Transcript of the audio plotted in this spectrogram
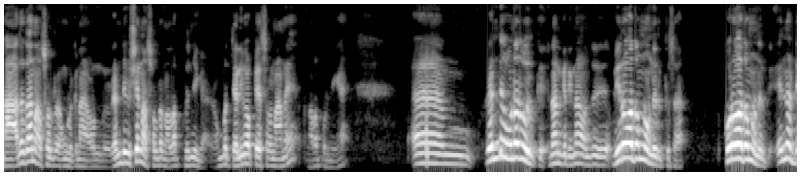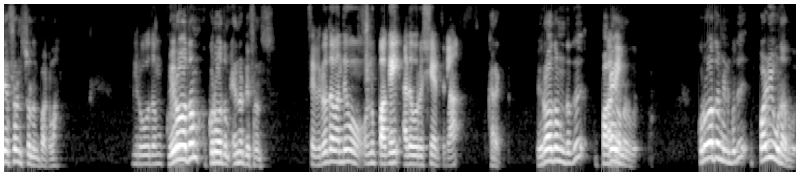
நான் அதை தான் நான் சொல்கிறேன் உங்களுக்கு நான் ஒன்று ரெண்டு விஷயம் நான் சொல்கிறேன் நல்லா புரிஞ்சுங்க. ரொம்ப தெளிவாக பேசுகிறேன் நான். நல்லா புரிஞ்சுங்க. ரெண்டு உணர்வு இருக்குது என்னன்னு கேட்டிங்கன்னா வந்து விரோதம்னு ஒன்று இருக்குது சார். குரோதம்னு ஒன்று இருக்குது என்ன டிஃப்ரென்ஸ் சொல்லுங்க பார்க்கலாம். விரோதம் விரோதம் குரோதம். என்ன டிஃப்ரென்ஸ் சார் விரோதம் வந்து ஒன்னும் பகை அது ஒரு விஷயம் எடுத்துக்கலாம். கரெக்ட் விரோதம்ன்றது பகை. உணர்வு. குரோதம் என்பது பழி உணர்வு.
